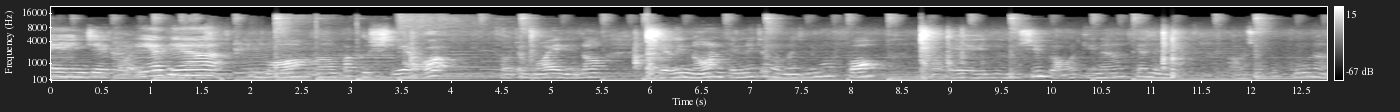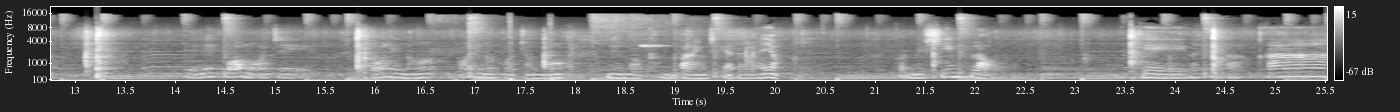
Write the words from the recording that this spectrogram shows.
Nên chế có ý thế mỏ bắt cứ xéo thôi cho mỏ này nó xéo đi nó thì nó cho là mình sẽ mất phó để xiêm lọt kia nè cái này ở trong củ cú nè để nên phó mọi chế phó lên nó phó lên nó còn cho mỏ nên nó combine together này ạ còn mình xiêm lọt kề cái thứ cá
